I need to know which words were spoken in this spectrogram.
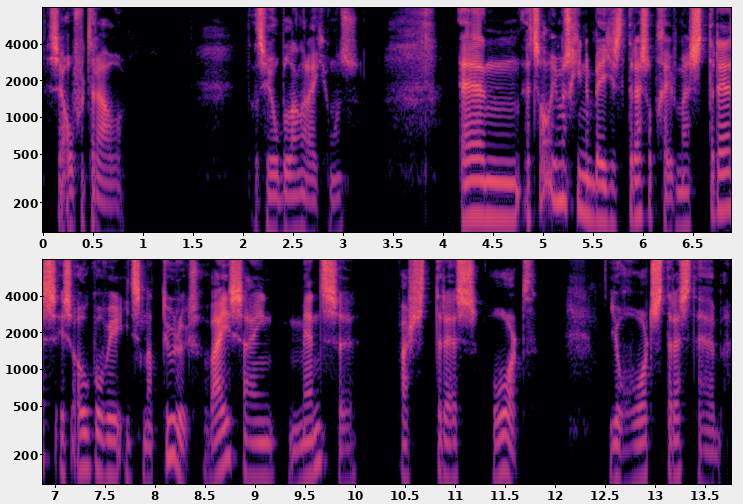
Zelfvertrouwen. Dat is heel belangrijk, jongens. En het zal je misschien een beetje stress opgeven, maar stress is ook wel weer iets natuurlijks. Wij zijn mensen waar stress hoort. Je hoort stress te hebben.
